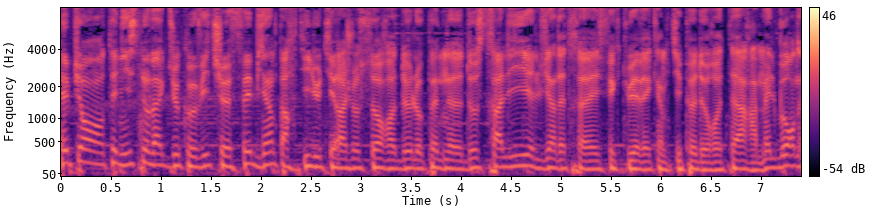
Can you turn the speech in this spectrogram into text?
Et puis en tennis, Novak Djokovic fait bien partie du tirage au sort de l'Open d'Australie. Elle vient d'être effectuée avec un petit peu de retard à Melbourne.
